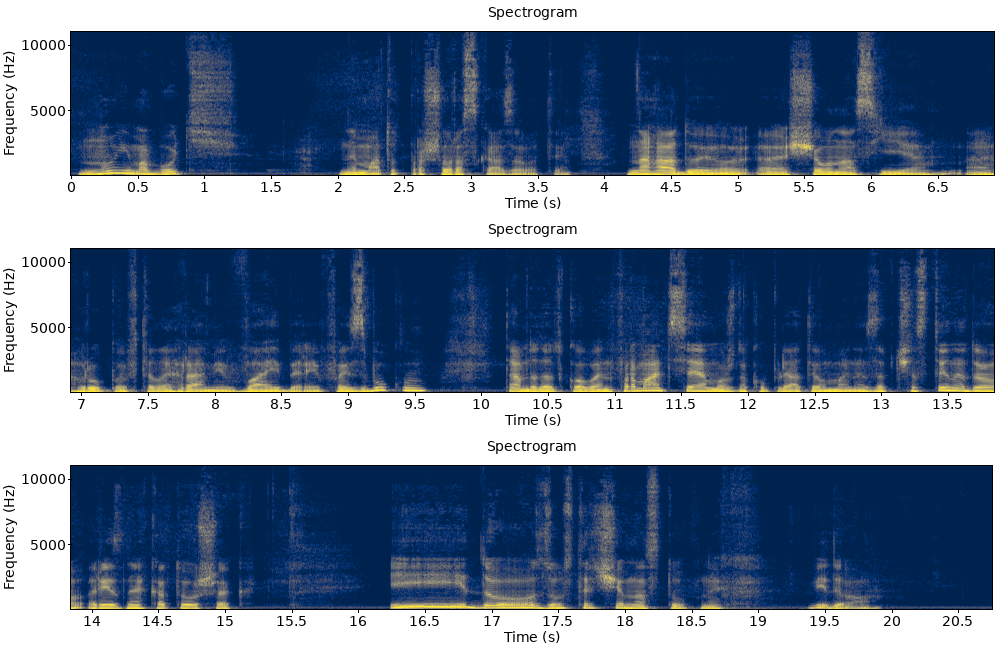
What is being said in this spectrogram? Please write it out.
Ну і, мабуть, нема тут про що розказувати. Нагадую, е, що у нас є е, групи в Телеграмі, в Вайбері, в Фейсбуку. Там додаткова інформація. Можна купляти у мене запчастини до різних катушок. І до зустрічі в наступних відео.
